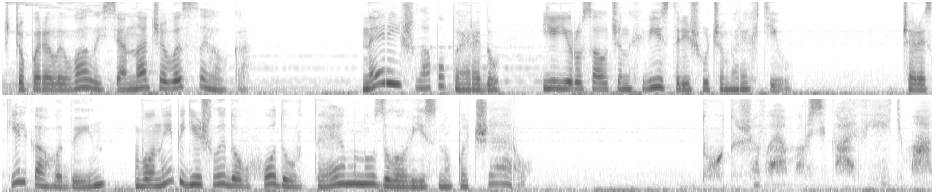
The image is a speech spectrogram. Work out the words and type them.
що переливалися, наче веселка. Нері йшла попереду, її русалчин хвіст рішуче мерехтів. Через кілька годин вони підійшли до входу в темну зловісну печеру. Тут живе морська відьма,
